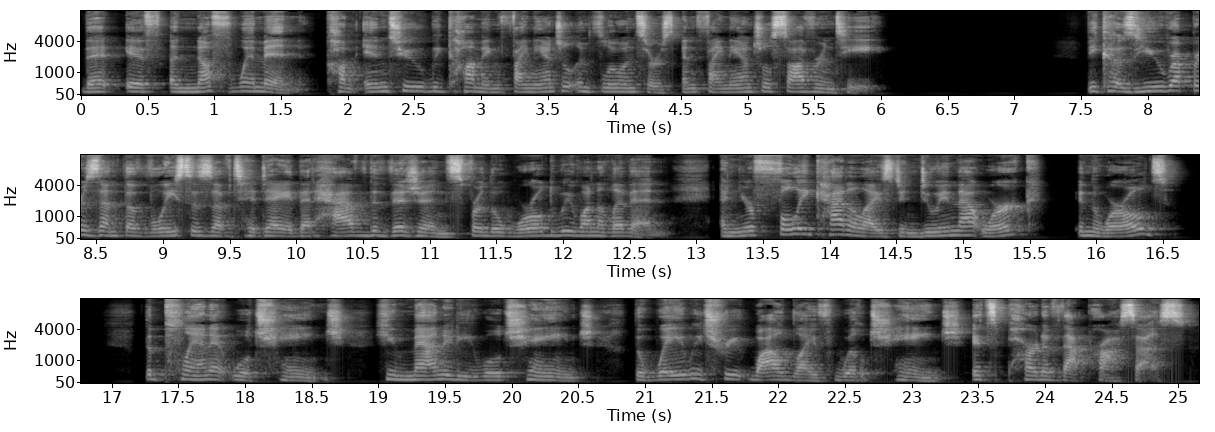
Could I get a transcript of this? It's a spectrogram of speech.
that if enough women come into becoming financial influencers and financial sovereignty, because you represent the voices of today that have the visions for the world we want to live in, and you're fully catalyzed in doing that work in the world, the planet will change. Humanity will change. The way we treat wildlife will change. It's part of that process.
